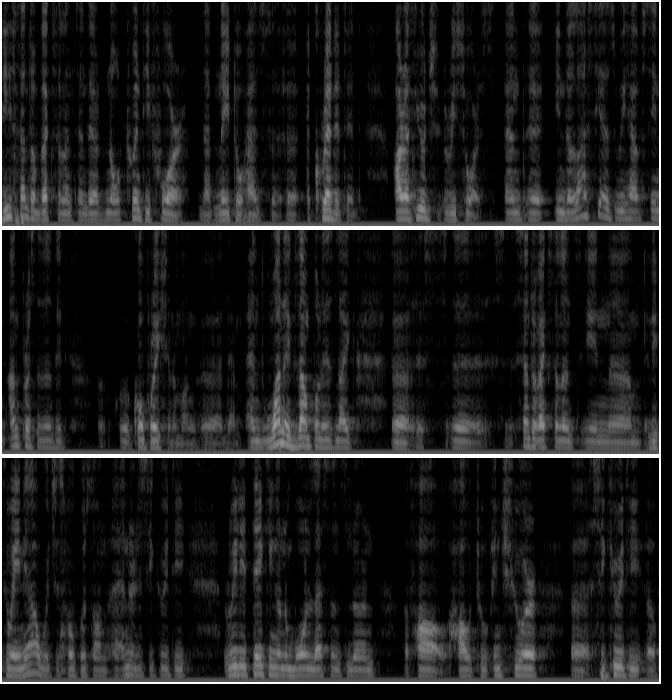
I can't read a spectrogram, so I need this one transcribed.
these centers of excellence, and there are now 24 that NATO has accredited, are a huge resource. And in the last years, we have seen unprecedented cooperation among them. And one example is like uh, uh, Center of Excellence in um, Lithuania, which is focused on energy security, really taking on board lessons learned of how, how to ensure uh, security of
